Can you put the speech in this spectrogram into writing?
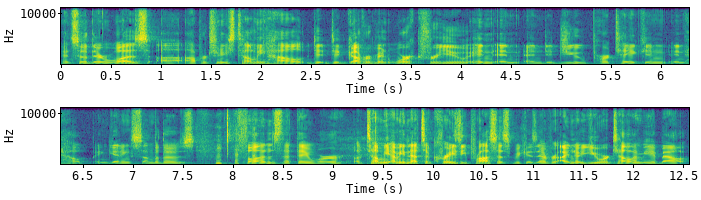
and so there was uh, opportunities. Tell me how did, did government work for you, and, and, and did you partake in, in help in getting some of those funds that they were? Uh, tell me, I mean that's a crazy process because every I know you were telling me about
